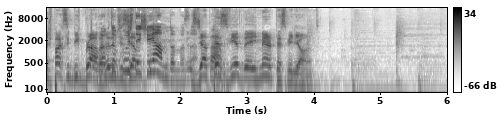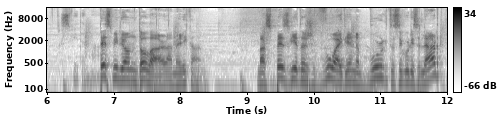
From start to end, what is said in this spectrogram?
Është pak si Big Brother, vetëm që zgjat. Kështu siç jam domethënë. Zgjat 5 vjet dhe i merr 5 milionët. Sfida. 5 milion dollar amerikan. Mbas 5 vjetësh vuajtje në burg të sigurisë së lartë,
